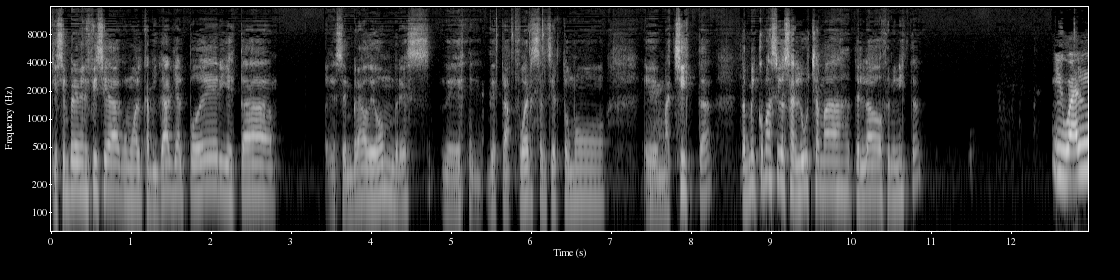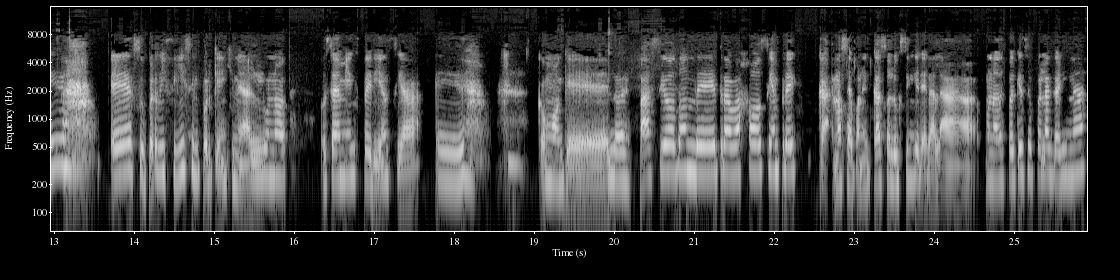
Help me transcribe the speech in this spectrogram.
que siempre beneficia como al capital y al poder y está eh, sembrado de hombres, de, esta fuerza en cierto modo eh, machista. También, ¿cómo ha sido esa lucha más del lado feminista? Igual es súper difícil porque en general uno, o sea, en mi experiencia, eh, como que los espacios donde he trabajado siempre, no sé, por el caso Luxinger era la, bueno, después que se fue la Karina,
